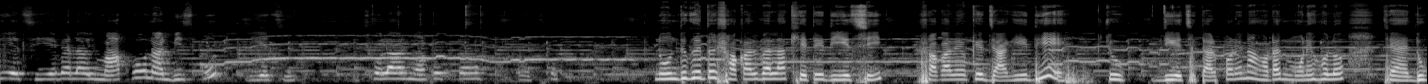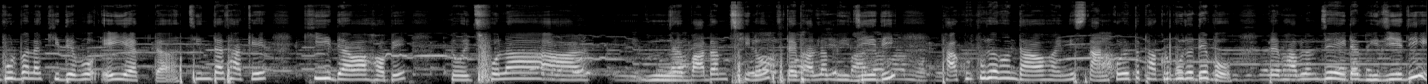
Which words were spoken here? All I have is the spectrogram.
দিয়েছি এবেলা ওই মাখন আর বিস্কুট দিয়েছি। ছোলা আর মটরটা নন্দুকে তো সকালবেলা খেতে দিয়েছি। সকালে ওকে জাগিয়ে দিয়ে চুপ দিয়েছি। তারপরে না হঠাৎ মনে হলো যে হ্যাঁ, দুপুরবেলা কি দেব? এই একটা চিন্তা থাকে কি দেওয়া হবে? তো ওই ছোলা আর বাদাম ছিল তাই ভাবলাম ভিজিয়ে দিই। ঠাকুর পুজো এখন দেওয়া হয়নি স্নান করে তো ঠাকুর পুজো দেবো। তাই ভাবলাম যে এটা ভিজিয়ে দিই।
